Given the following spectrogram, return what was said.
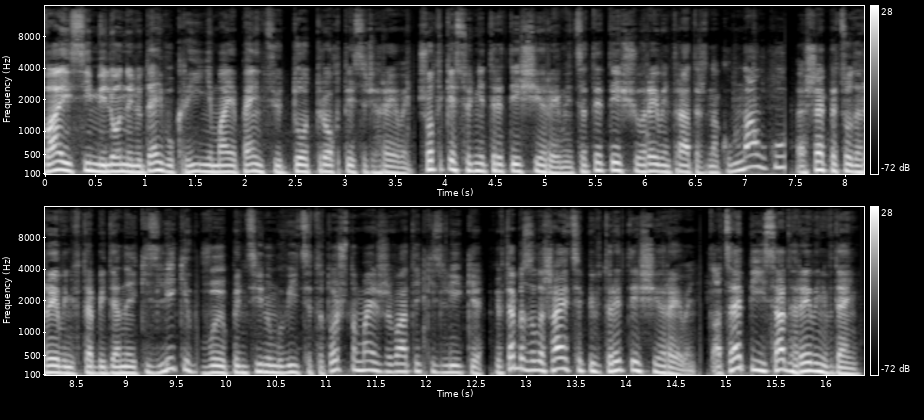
2,7 мільйони людей в Україні має пенсію до 3 тисяч гривень. Що таке сьогодні 3 тисячі гривень? Це ти тисячу гривень тратиш на комуналку, е, ще 500 гривень в тебе йде на якісь ліки. В пенсійному віці ти точно маєш вживати якісь ліки, і в тебе залишається півтори тисячі гривень. А це 50 гривень в день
